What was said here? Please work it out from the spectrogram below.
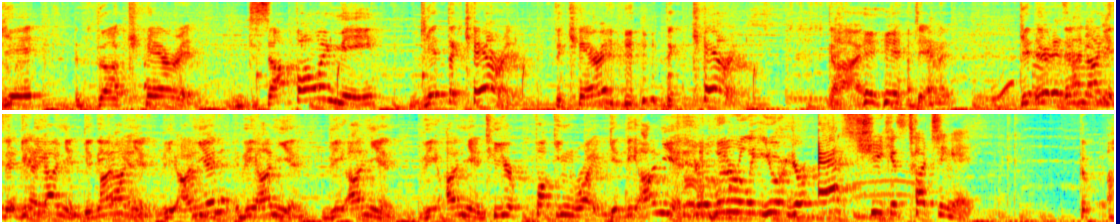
Get the carrot. Stop following me. Get the carrot. The carrot. The carrot. God damn it. Get There it is, There's an onion, onion. Get, get the the onion. Get the Onion. onion. The onion. The onion. The onion. The onion. To your fucking right. Get the onion. You're literally your your ass cheek is touching it. The, uh,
